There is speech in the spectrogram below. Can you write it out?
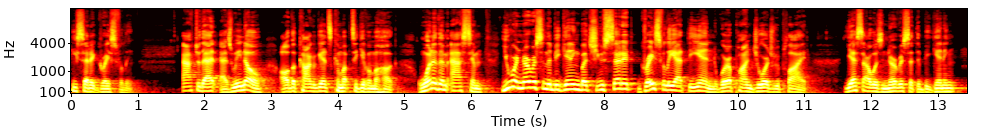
he said it gracefully. After that, as we know, all the congregants come up to give him a hug. One of them asked him, You were nervous in the beginning, but you said it gracefully at the end. Whereupon George replied, Yes, I was nervous at the beginning,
